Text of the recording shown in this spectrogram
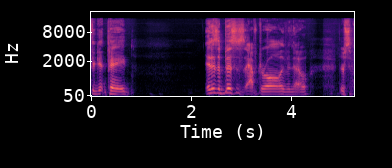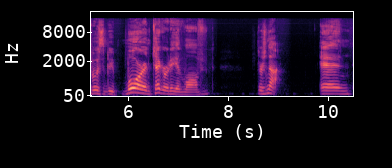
to get paid. It is a business after all even though there's supposed to be more integrity involved. There's not. And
